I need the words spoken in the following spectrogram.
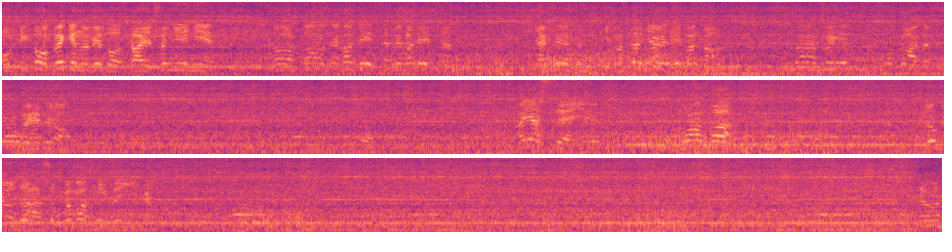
Бо в викинув відео, скаже, що ні, ні. То, то не годиться, не годиться. Як ти поставляють і бака. Зараз ми покажемо, що робить генерал. А я ж це і города зроблю зараз, щоб КамАЗ міг заїхати. Це у нас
